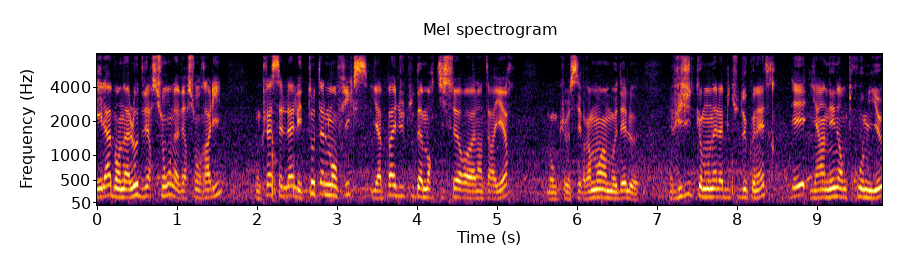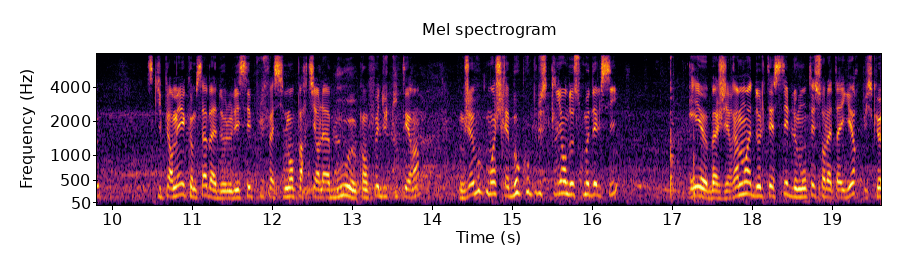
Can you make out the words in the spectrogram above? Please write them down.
Et là, bah, on a l'autre version, la version Rally. Donc là, celle-là, elle est totalement fixe. Il n'y a pas du tout d'amortisseur euh, à l'intérieur. Donc euh, c'est vraiment un modèle euh, rigide comme on a l'habitude de connaître. Et il y a un énorme trou au milieu. Ce qui permet comme ça bah, de le laisser plus facilement partir la boue quand on fait du tout-terrain. Donc j'avoue que moi, je serais beaucoup plus client de ce modèle-ci. Et bah, j'ai vraiment hâte de le tester, de le monter sur la Tiger, puisque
